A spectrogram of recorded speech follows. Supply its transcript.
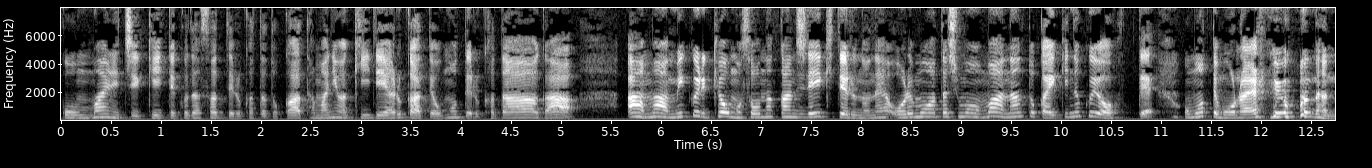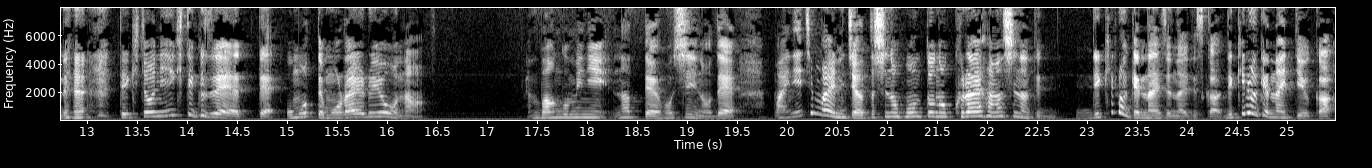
こう毎日聞いてくださってる方とか、たまには聞いてやるかって思ってる方が、ああまあ、みくり今日もそんな感じで生きてるのね。俺も私もまあなんとか生き抜くよって思ってもらえるようなね、適当に生きてくぜって思ってもらえるような番組になってほしいので、毎日毎日私の本当の暗い話なんてできるわけないじゃないですか。できるわけないっていうか、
